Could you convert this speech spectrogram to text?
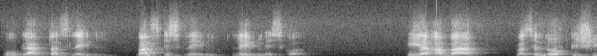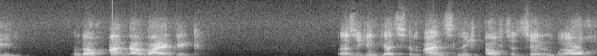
wo bleibt das Leben? Was ist Leben? Leben ist Gott. Hier aber was in Lourdes geschieht und auch anderweitig, dass ich Ihnen jetzt im Einzelnen nicht aufzuzählen brauche,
